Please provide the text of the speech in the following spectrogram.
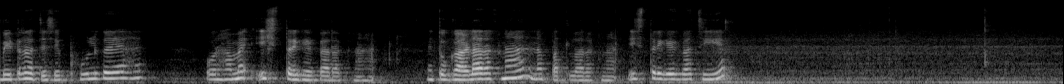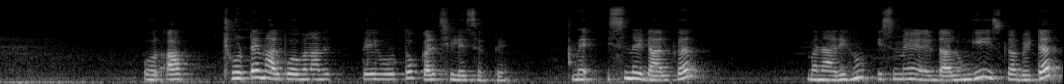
बेटर अच्छे से फूल गया है और हमें इस तरीके का रखना है। न तो गाढ़ा रखना है, ना पतला रखना है। इस तरीके का चाहिए। और आप छोटे मालपुआ बनाते हो तो कड़छी ले सकते मैं इसमें डालकर बना रही हूँ। इसमें डालूँगी इसका बेटर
